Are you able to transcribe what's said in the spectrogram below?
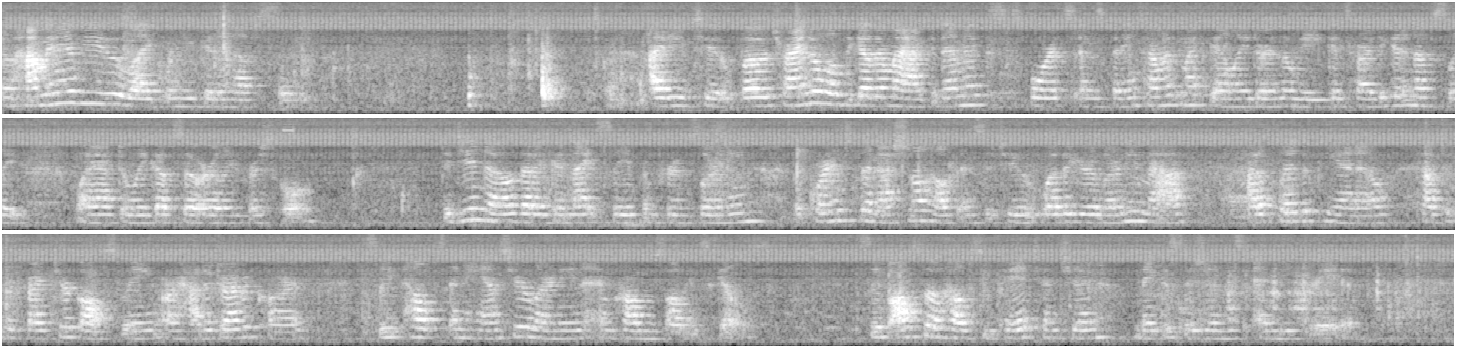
So how many of you like when you get enough sleep? I do too, but trying to hold together my academics, sports, and spending time with my family during the week, it's hard to get enough sleep when I have to wake up so early for school. Did you know that a good night's sleep improves learning? According to the National Health Institute, whether you're learning math, how to play the piano, how to perfect your golf swing, or how to drive a car, sleep helps enhance your learning and problem-solving skills. Sleep also helps you pay attention, make decisions, and be creative.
